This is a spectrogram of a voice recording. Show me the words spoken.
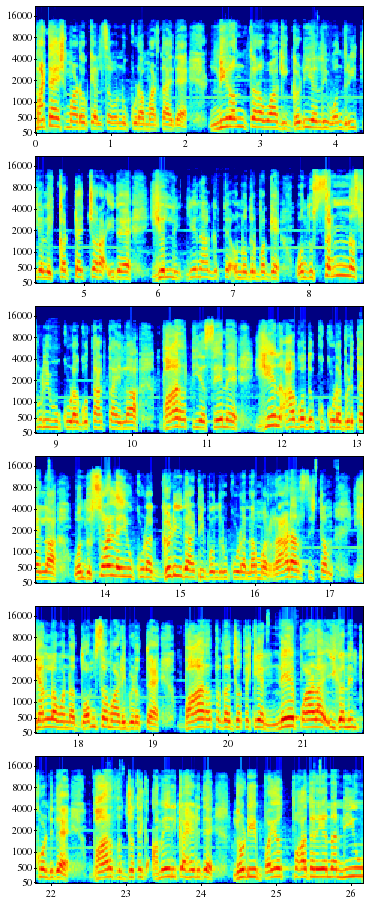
ಮಟ್ಯಾಶ್ ಮಾಡೋ ಕೆಲಸವನ್ನು ಕೂಡ ಮಾಡ್ತಾ ಇದೆ. ನಿರಂತರವಾಗಿ ಗಡಿಯಲ್ಲಿ ಒಂದು ರೀತಿಯಲ್ಲಿ ಕಟ್ಟೆಚ್ಚರ ಇದೆ. ಎಲ್ಲಿ ಏನಾಗುತ್ತೆ ಅನ್ನೋದ್ರ ಬಗ್ಗೆ ಒಂದು ಸಣ್ಣ ಸುಳಿವು ಕೂಡ ಗೊತ್ತಾಗ್ತಾ ಇಲ್ಲ. ಭಾರತೀಯ ಸೇನೆ ಏನು ಆಗೋದಕ್ಕೂ ಕೂಡ ಬಿಡ್ತಾ ಇಲ್ಲ. ಒಂದು ಸೊಳ್ಳೆಯು ಕೂಡ ಗಡಿ ದಾಟಿ ಬಂದರೂ ಕೂಡ ನಮ್ಮ ರಾಡಾರ್ ಸಿಸ್ಟಮ್ ಎಲ್ಲವನ್ನ ಧ್ವಂಸ ಮಾಡಿಬಿಡುತ್ತೆ. ಭಾರತದ ಜೊತೆಗೆ ನೇಪಾಳ ಈಗ ನಿಂತ್ಕೊಂಡಿದೆ. ಭಾರತದ ಜೊತೆಗೆ ಅಮೇರಿಕ ಹೇಳಿದೆ, ನೋಡಿ, ಭಯೋತ್ಪಾದನೆಯನ್ನು ನೀವು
